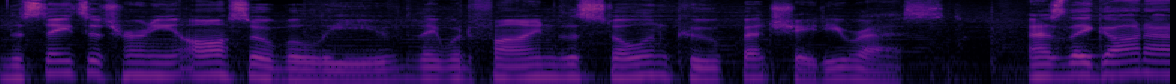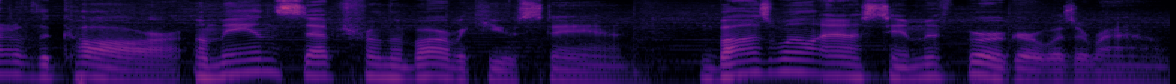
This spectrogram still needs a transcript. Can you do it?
The state's attorney also believed they would find the stolen coupe at Shady Rest. As they got out of the car, a man stepped from the barbecue stand. Boswell asked him if Birger was around.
